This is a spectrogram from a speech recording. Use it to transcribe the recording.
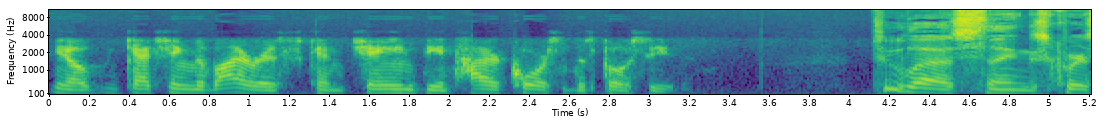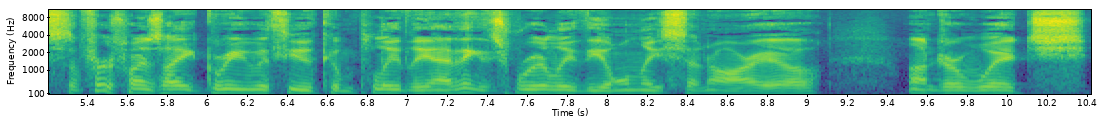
you know catching the virus can change the entire course of this postseason. Two last things, Chris. The first one is I agree with you completely. I think it's really the only scenario under which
